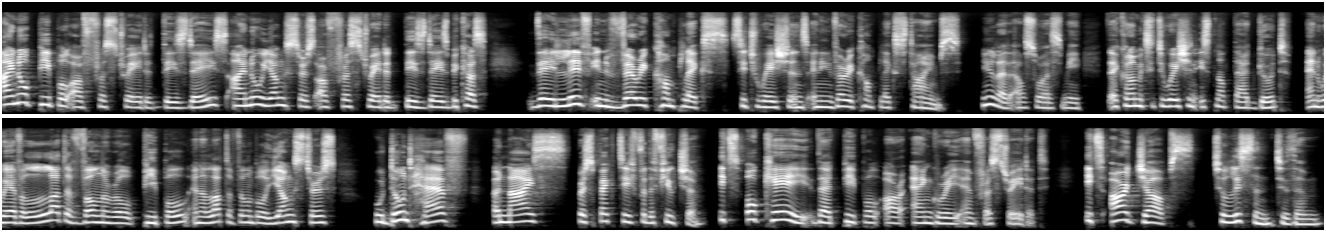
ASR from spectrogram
I know people are frustrated these days. I know youngsters are frustrated these days because they live in very complex situations and in very complex times you know that also as me the economic situation is not that good and we have a lot of vulnerable people and a lot of vulnerable youngsters who don't have a nice perspective for the future it's okay that people are angry and frustrated it's our jobs to listen to them.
